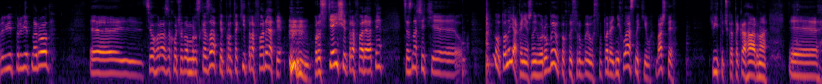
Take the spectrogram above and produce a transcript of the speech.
Привіт-привіт, народ! Е, цього разу хочу вам розказати про такі трафарети. Простіші трафарети. Це значить, е, ну, то не я, звісно, його робив, то хтось робив з попередніх власників. Бачите? Квіточка така гарна е,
